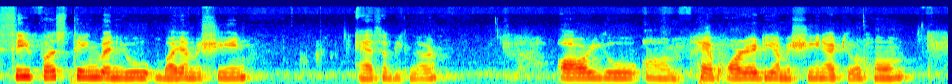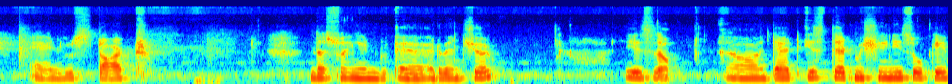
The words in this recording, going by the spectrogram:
See first thing when you buy a machine as a beginner or you um, have already a machine at your home and you start the sewing uh, adventure is uh, uh, that is that machine is okay.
